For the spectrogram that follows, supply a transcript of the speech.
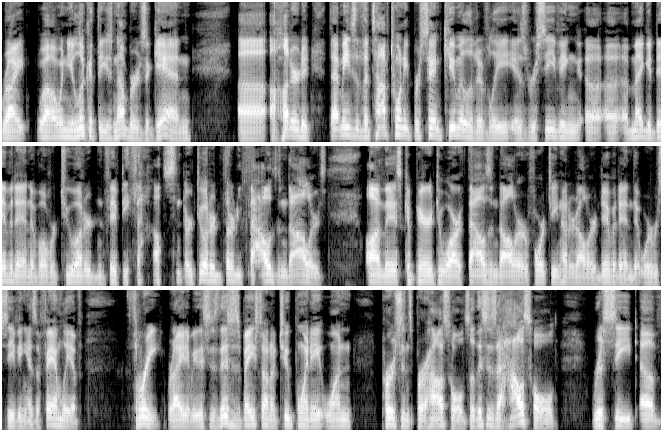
Right. Well, when you look at these numbers again, uh, a hundred. That means that the top twenty percent cumulatively is receiving a, a, a mega dividend of over two hundred and fifty thousand or two hundred thirty thousand dollars on this, compared to our thousand dollar or fourteen hundred dollar dividend that we're receiving as a family of three. Right. I mean, this is this is based on a two point eight one persons per household. So this is a household receipt of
